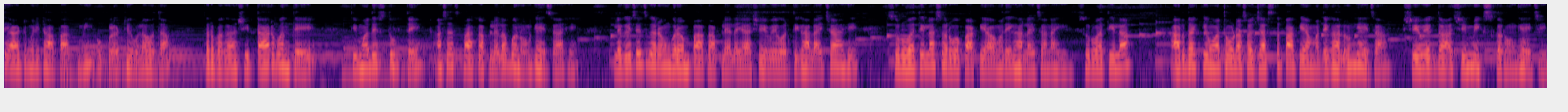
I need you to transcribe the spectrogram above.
ते आठ मिनिट हा पाक मी उकळत ठेवला होता. तर बघा अशी तार बनते ती मध्येच तुटते. असाच पाक आपल्याला बनवून घ्यायचा आहे. लगेचच गरम गरम पाक आपल्याला या शेवेवरती घालायचा आहे. सुरुवातीला सर्व पाक यामध्ये घालायचा नाही. सुरुवातीला अर्धा किंवा थोडासा जास्त पाक यामध्ये घालून घ्यायचा. शेव एकदा अशी मिक्स करून घ्यायची.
